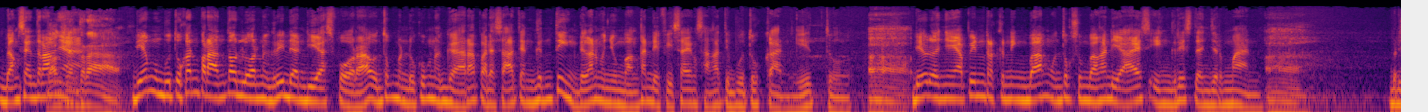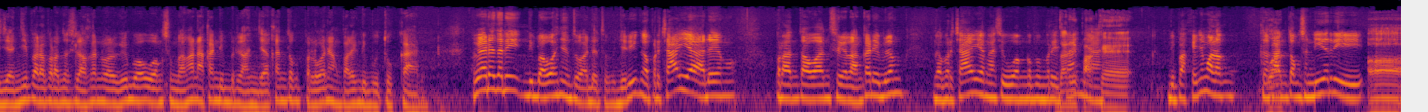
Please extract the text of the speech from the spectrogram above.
Bank Sentralnya. Bank Sentral. Dia membutuhkan perantau di luar negeri dan diaspora untuk mendukung negara pada saat yang genting dengan menyumbangkan devisa yang sangat dibutuhkan gitu. Ah, Dia udah nyiapin rekening bank untuk sumbangan di AS, Inggris, dan Jerman. ah. Berjanji para perantau silakan negeri bahwa uang sumbangan akan dibelanjakan untuk keperluan yang paling dibutuhkan. Tapi ada tadi di bawahnya tuh ada tuh. Jadi nggak percaya ada yang perantauan Sri Lanka dia bilang nggak percaya ngasih uang ke pemerintahnya. pakai Dipakainya malah ke Buat- kantong sendiri. oh,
